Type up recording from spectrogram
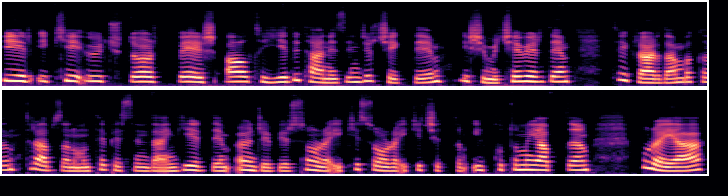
1, 2, 3, 4, 5, 6, 7 tane zincir çektim. İşimi çevirdim. Tekrardan bakın trabzanımın tepesinden girdim. Önce bir sonra iki sonra iki çıktım. İlk kutumu yaptım. Buraya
